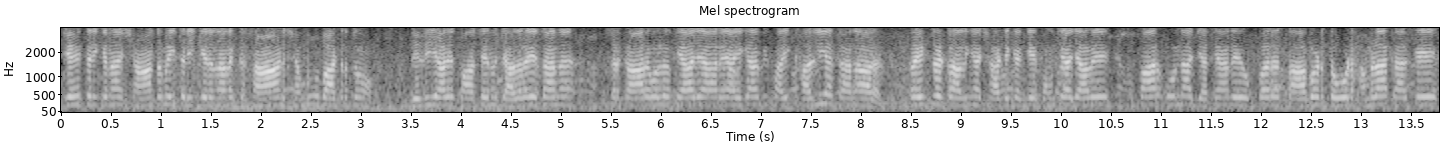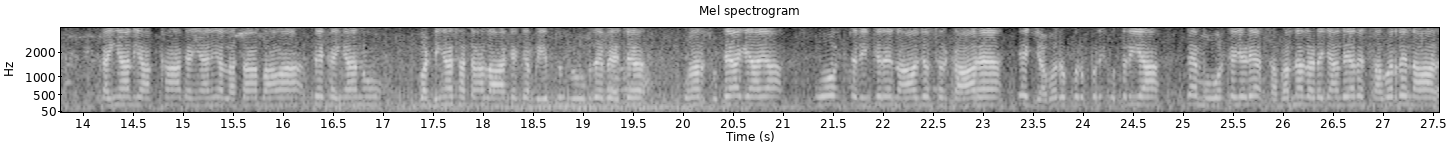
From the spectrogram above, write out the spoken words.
ਜਿਸ ਤਰੀਕੇ ਨਾਲ ਸ਼ਾਂਤਮਈ ਤਰੀਕੇ ਦੇ ਨਾਲ ਕਿਸਾਨ ਸ਼ੰਭੂ ਬਾਰਡਰ ਤੋਂ ਦਿੱਲੀ ਵਾਲੇ ਪਾਸੇ ਨੂੰ ਚੱਲ ਰਹੇ ਸਨ। ਸਰਕਾਰ ਵੱਲੋਂ ਕਿਹਾ ਜਾ ਰਿਹਾ ਹੈਗਾ ਵੀ ਭਾਈ ਖਾਲੀ ਹੱਥਾਂ ਨਾਲ ਟਰੈਕਟਰ, ਟਰਾਲੀਆਂ ਛੱਡ ਕੇ ਅੱਗੇ ਪਹੁੰਚਿਆ ਜਾਵੇ, ਪਰ ਉਹਨਾਂ ਜਥਿਆਂ ਦੇ ਉੱਪਰ ਤਾਬੜ ਤੋੜ ਹਮਲਾ ਕਰਕੇ ਕਈਆਂ ਦੀਆਂ ਅੱਖਾਂ, ਕਈਆਂ ਦੀਆਂ ਲੱਤਾਂ, ਬਾਹਾਂ ਤੇ ਕਈਆਂ ਨੂੰ ਵੱਡੀਆਂ ਸੱਟਾਂ ਲਾ ਕੇ ਗੰਭੀਰ ਰੂਪ ਦੇ ਵਿੱਚ ਉਹਨਾਂ ਨੂੰ ਸੁੱਟਿਆ ਗਿਆ ਆ। ਉਸ ਤਰੀਕੇ ਦੇ ਨਾਲ ਜੋ ਸਰਕਾਰ ਹੈ, ਇਹ ਜ਼ਬਰ ਉੱਪਰ ਉੱਪਰ ਉਤਰੀ ਆ ਤੇ ਮੋਰਚੇ ਜਿਹੜੇ ਆ ਸਬਰ ਨਾਲ ਲੜੇ ਜਾਂਦੇ ਆ ਤੇ ਸਬਰ ਦੇ ਨਾਲ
